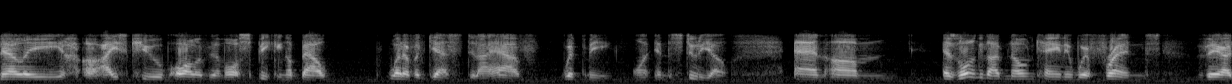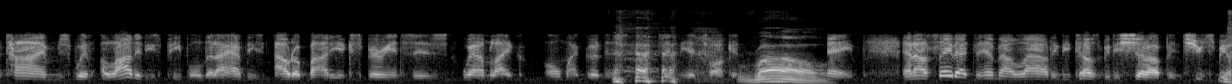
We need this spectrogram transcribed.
Nelly, uh, Ice Cube, all of them, all speaking about whatever guest that I have with me on, in the studio. And um, as long as I've known Kane and we're friends, there are times with a lot of these people that I have these out of body experiences where I'm like, oh my goodness, I'm sitting here talking. wow. Name. And I'll say that to him out loud, and he tells me to shut up and shoots me a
